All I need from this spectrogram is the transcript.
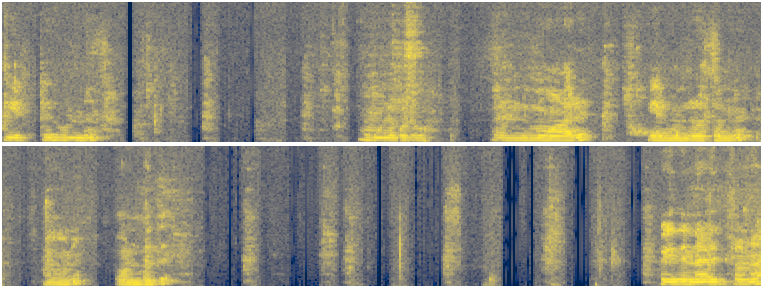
எட்டு ஒன்று மூணு போட்டு ரெண்டு மூணு ஆறு ஏழு மூணு இருபத்தொன்று மூணு ஒன்பது. இப்போ இது என்ன எழுதிக்கலாம்னா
